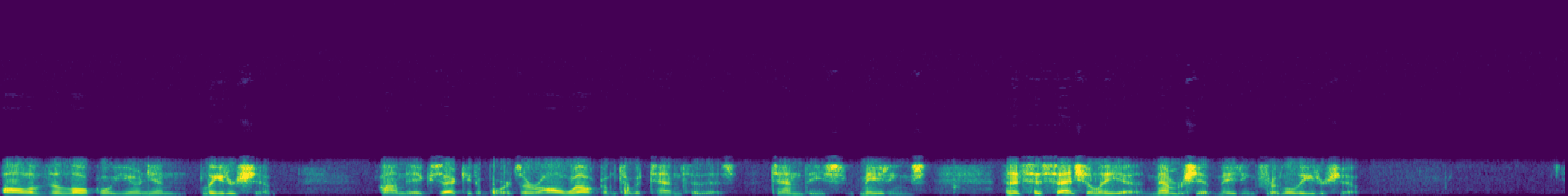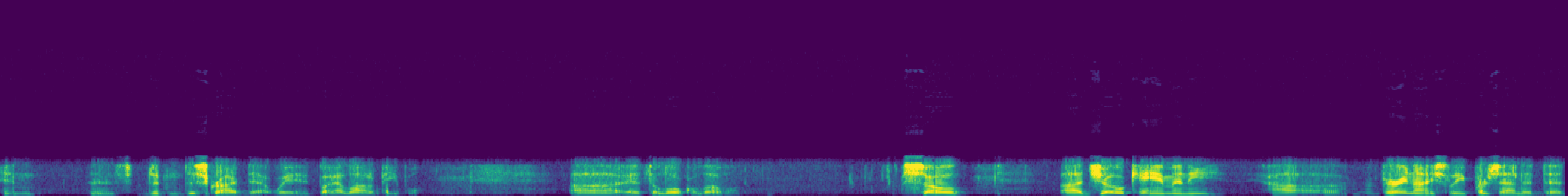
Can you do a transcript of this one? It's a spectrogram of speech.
all of the local union leadership on the executive boards are all welcome to attend to this, attend these meetings, and it's essentially a membership meeting for the leadership, and, and it's described that way by a lot of people uh, at the local level. So uh, Joe came and he uh, very nicely presented that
